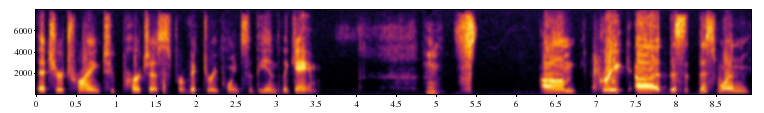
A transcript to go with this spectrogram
that you're trying to purchase for victory points at the end of the game. Hmm. Um, great. Uh, this this one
